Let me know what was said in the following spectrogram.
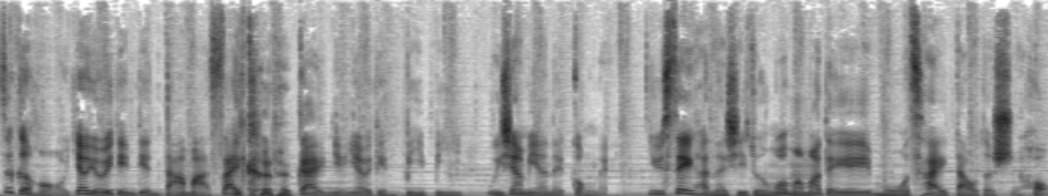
这个吼、哦、要有一点点打马赛克的概念，要有点逼逼。为什么安尼讲呢？因为细汉的时阵，我妈妈在磨菜刀的时候，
